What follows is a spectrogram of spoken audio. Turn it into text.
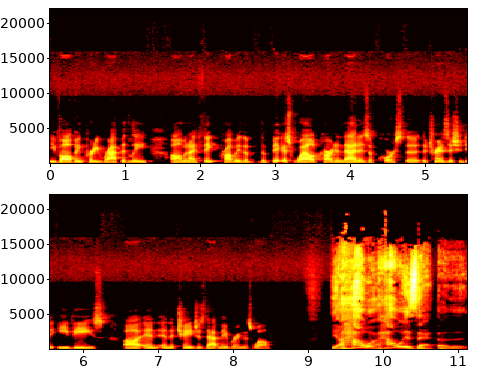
evolving pretty rapidly. Um, and I think probably the, the biggest wild card in that is, of course, the, the transition to EVs uh, and, and the changes that may bring as well. Yeah, how how is that the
